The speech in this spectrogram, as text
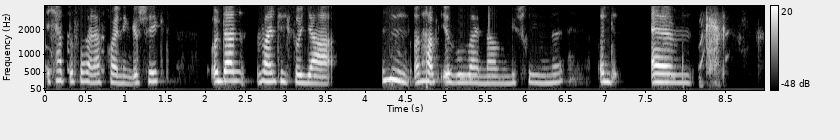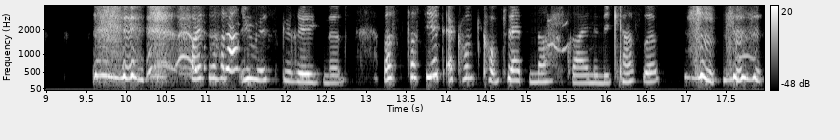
ich habe das so meiner Freundin geschickt. Und dann meinte ich so, ja. Und habe ihr so seinen Namen geschrieben, ne? Und, ähm, heute hat es übelst geregnet. Was passiert? Er kommt komplett nass rein in die Klasse.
